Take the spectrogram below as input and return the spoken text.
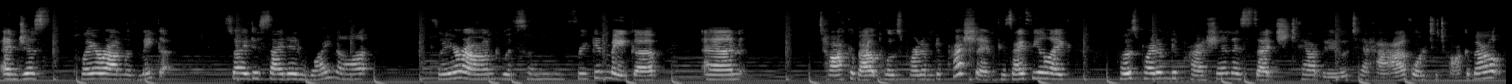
and just play around with makeup. So I decided, why not play around with some freaking makeup and talk about postpartum depression because I feel like postpartum depression is such taboo to have or to talk about.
